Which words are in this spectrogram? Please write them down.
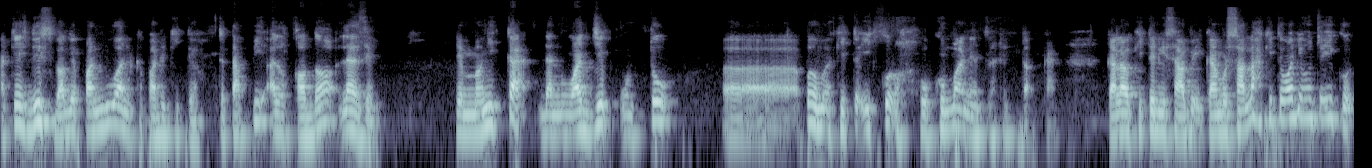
Okey, dia sebagai panduan kepada kita. Tetapi al-qada lazim. Dia mengikat dan wajib untuk uh, apa kita ikut hukuman yang telah ditetapkan. Kalau kita disabitkan bersalah, kita wajib untuk ikut.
